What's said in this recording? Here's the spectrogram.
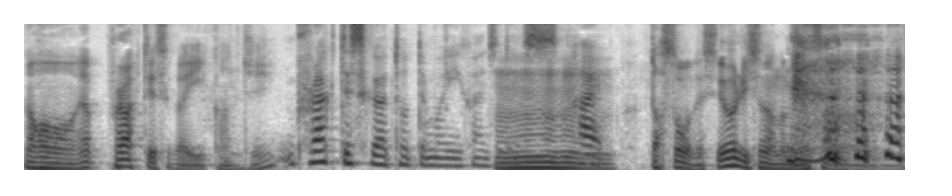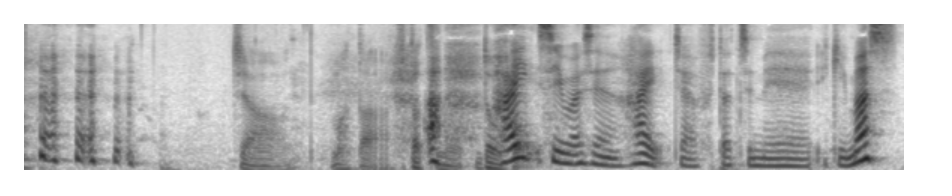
ああ、やっぱ practice がいい感じ？プラクティスがとってもいい感じです。うん。はい。だそうですよ、リスナーの皆さん。じゃあ、また二つ目、どうぞ。はいすいません。はいじゃあ2つ目いきます。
